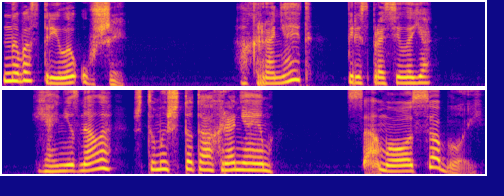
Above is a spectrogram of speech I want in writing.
навострила уши. «Охраняет?» — переспросила я. «Я и не знала, что мы что-то охраняем». «Само собой.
